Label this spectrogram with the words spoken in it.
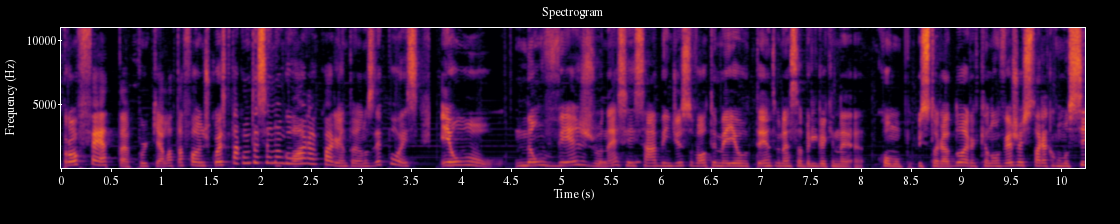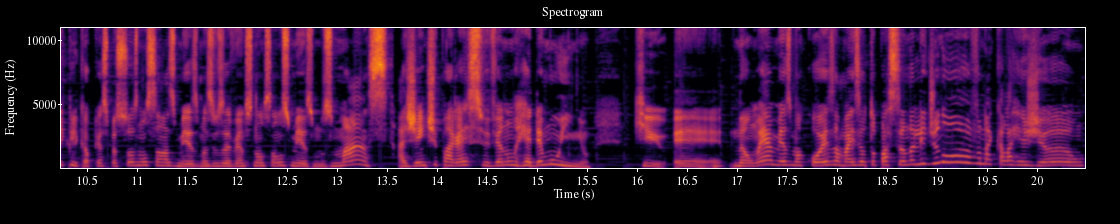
profeta, porque ela tá falando de coisa que tá acontecendo agora, 40 anos depois. Eu não vejo, né? Vocês sabem disso, volta e meia eu tento nessa briga aqui né, como historiadora, que eu não vejo a história como cíclica, porque as pessoas não são as mesmas e os eventos não são os mesmos. Mas a gente parece viver num redemoinho que é, não é a mesma coisa, mas eu tô passando ali de novo naquela região.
